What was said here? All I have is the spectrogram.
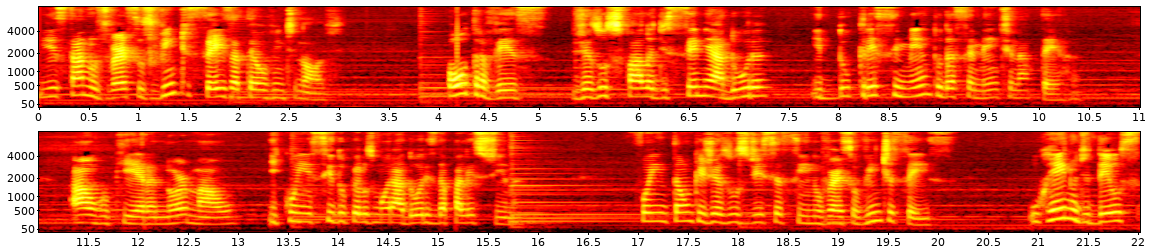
e está nos versos 26 até o 29. Outra vez, Jesus fala de semeadura e do crescimento da semente na terra, algo que era normal e conhecido pelos moradores da Palestina. Foi então que Jesus disse assim no verso 26: O reino de Deus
